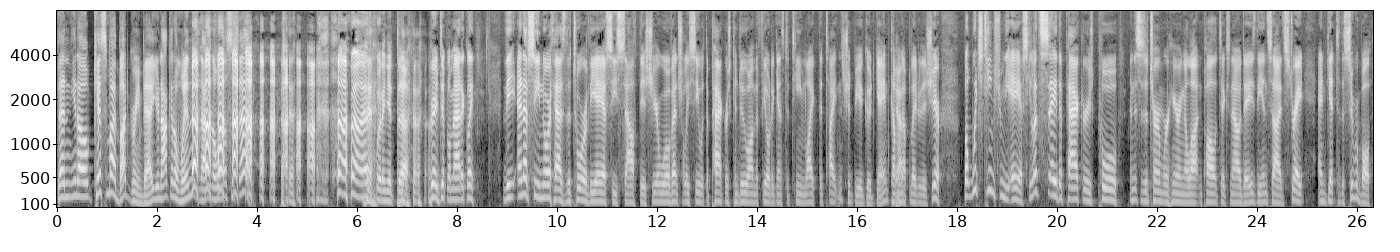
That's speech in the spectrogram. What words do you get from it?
then, you know, kiss my butt, Green Bay. You're not going to win. I don't know what else to say. well, that's putting it uh, very diplomatically. The NFC North has the tour of the AFC South this year. We'll eventually see what the Packers can do on the field against a team like the Titans. Should be a good game coming Yeah. up later this year. But which teams from the AFC? Let's say the Packers pull, and this is a term we're hearing a lot in politics nowadays, the inside straight, and get to the Super Bowl.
